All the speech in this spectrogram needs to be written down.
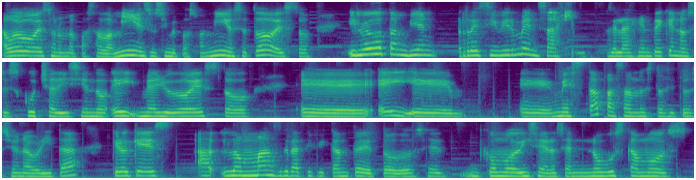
a huevo eso no me ha pasado a mí, eso sí me pasó a mí, o sea, todo esto. Y luego también recibir mensajes de la gente que nos escucha diciendo, hey, me ayudó esto, eh, hey, eh, eh, me está pasando esta situación ahorita, creo que es ah, lo más gratificante de todo. O sea, como dicen, o sea, no buscamos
